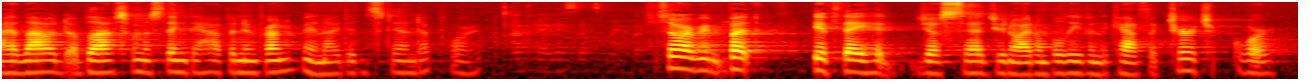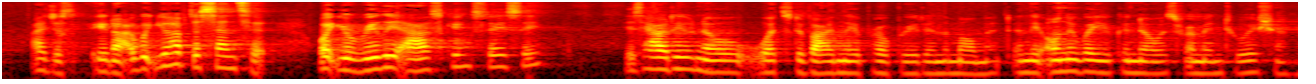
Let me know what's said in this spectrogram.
I allowed a blasphemous thing to happen in front of me, and I didn't stand up for it. Okay, I guess that's my question. So I, re- but if they had just said, you know, I don't believe in the Catholic Church, or I just, you know, you have to sense it. What you're really asking, Stacy, is how do you know what's divinely appropriate in the moment? And the only way you can know is from intuition.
